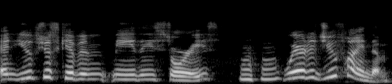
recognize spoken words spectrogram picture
and you've just given me these stories. Mm-hmm. Where did you find them?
